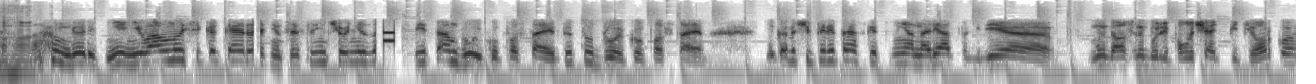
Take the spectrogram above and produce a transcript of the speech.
Ага. А он говорит, не, не волнуйся, какая разница, если ничего не знаешь, и там двойку поставит, и тут двойку поставим. Ну, короче, перетаскивает меня на ряд, где мы должны были получать пятерку.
